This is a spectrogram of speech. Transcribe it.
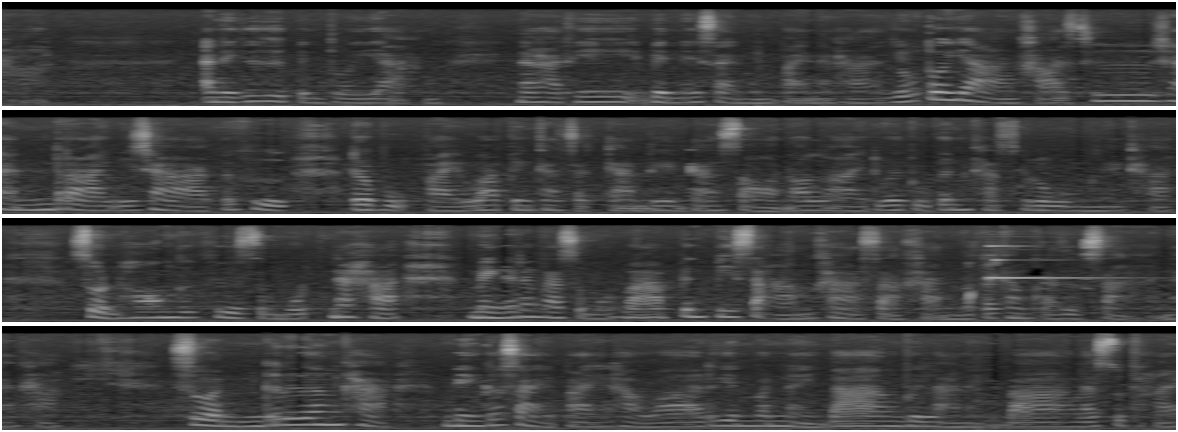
คะ อันนี้ก็คือเป็นตัวอย่าง นะคะที่เบนได้ใส่ลงไปนะคะ ยกตัวอย่างค่ะ ชื่อชั้นรายวิชาก็คือระบุไปว่าเป็นการจัดการเรียนการสอนออนไลน์ด้วย Google Classroom นะคะ ส่วนห้องก็คือสมมตินะคะเบนก็ทำการสมมติว่าเป็นปี 3 ค่ะ สาขานวัตกรรมการศึกษานะคะ ส่วนเรื่องค่ะเบนก็ใส่ไปค่ะว่าเรียนวันไหนบ้าง เวลาไหนบ้าง และสุดท้าย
